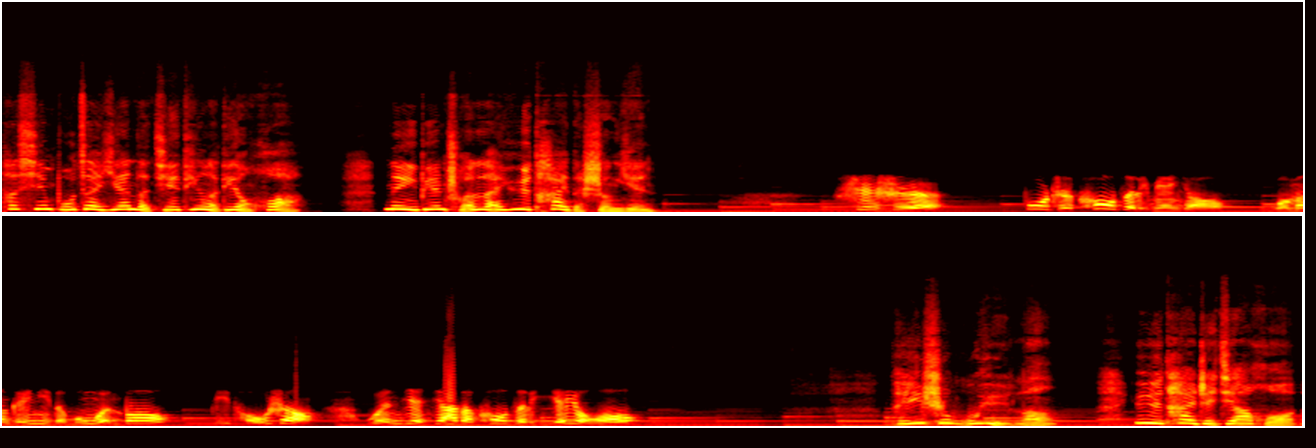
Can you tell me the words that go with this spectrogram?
他心不在焉地接听了电话，那边传来玉泰的声音：“是是，不止扣子里面有，我们给你的公文包、笔头上文件夹的扣子里也有哦。”裴时无语了。玉泰这家伙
